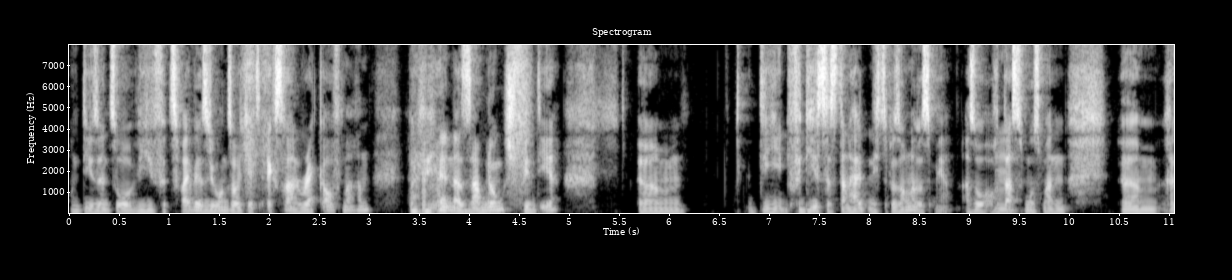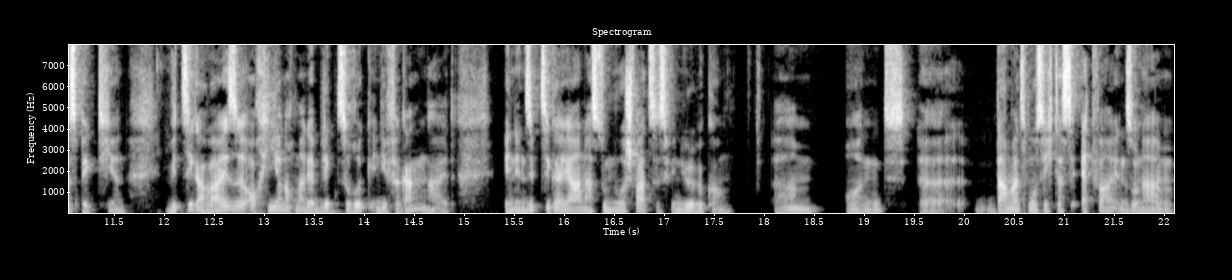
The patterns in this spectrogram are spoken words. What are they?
Und die sind so, wie für zwei Versionen soll ich jetzt extra ein Rack aufmachen? Bei mir in der Sammlung, spinnt ihr? Ähm, die, für die ist das dann halt nichts Besonderes mehr. Also auch mhm. das muss man ähm, respektieren. Witzigerweise auch hier nochmal der Blick zurück in die Vergangenheit. In den 70er Jahren hast du nur schwarzes Vinyl bekommen. Ähm, und äh, damals muss ich das etwa in so einem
